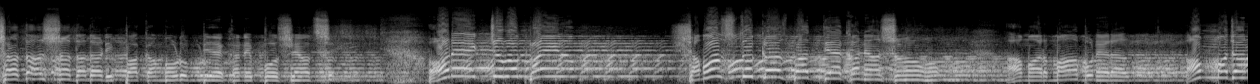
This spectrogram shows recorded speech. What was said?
সাদা সাদা দাড়ি পাকা মুরব্বী এখানে বসে আছে। অনেক যুবক ভাইরা সমস্ত কাজ বাদ দিয়ে এখানে আসলো আমার মা বোনেরা, আম্মা জান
